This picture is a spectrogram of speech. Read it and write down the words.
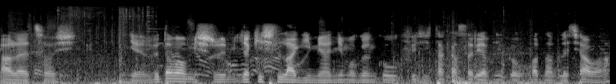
ale coś, nie wiem, wydawało mi się, że jakieś lagi miałem, nie mogłem go uchwycić. Taka seria w niego ładna wleciała.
